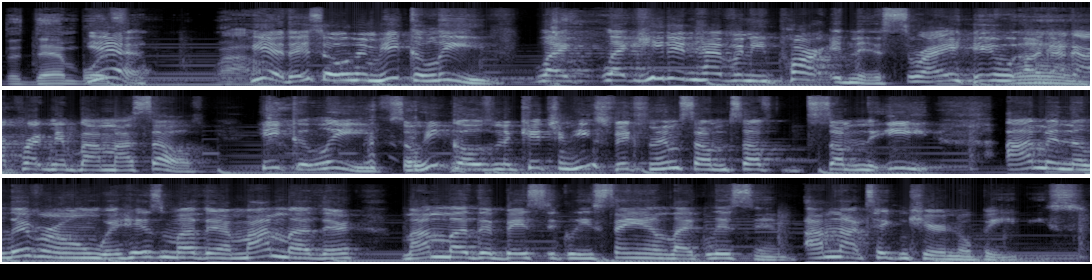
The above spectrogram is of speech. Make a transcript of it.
The damn boyfriend. Yeah. Wow. Yeah, they told him he could leave. Like, like he didn't have any part in this, right? Like I got mm. pregnant by myself he could leave. So he goes in the kitchen, he's fixing him some stuff, something to eat. I'm in the living room with his mother and my mother. My mother basically saying, like, listen, I'm not taking care of no babies.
